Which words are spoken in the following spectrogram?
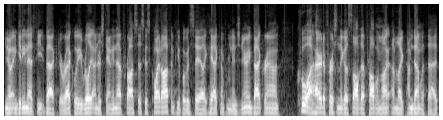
You know, and getting that feedback directly, really understanding that process, because quite often people could say like, "Hey, I come from an engineering background. Cool, I hired a person to go solve that problem. I'm, I'm like, I'm done with that,"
